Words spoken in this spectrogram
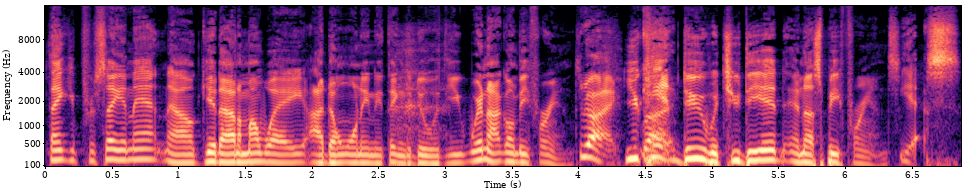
Thank you for saying that. Now get out of my way. I don't want anything to do with you. We're not going to be friends. Right, You can't do what you did and us be friends. Yes.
